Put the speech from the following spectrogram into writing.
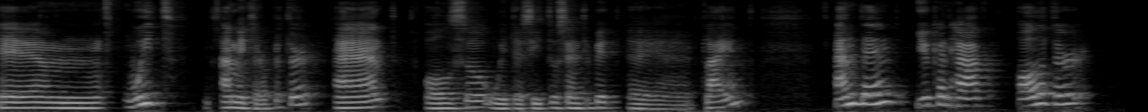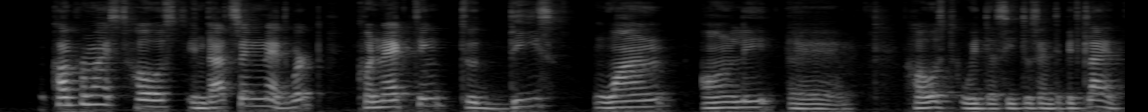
um, with a interpreter and also with the C2 Centipede uh, client. And then you can have other compromised hosts in that same network connecting to this one only uh, host with the C2 Centipede client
